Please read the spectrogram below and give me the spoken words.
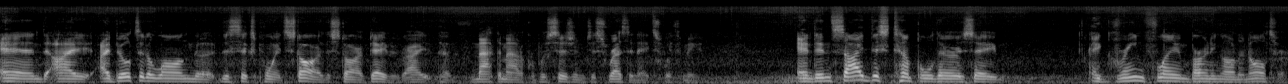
And I, I built it along the, the six point star, the Star of David, right? The mathematical precision just resonates with me. And inside this temple, there is a, a green flame burning on an altar.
